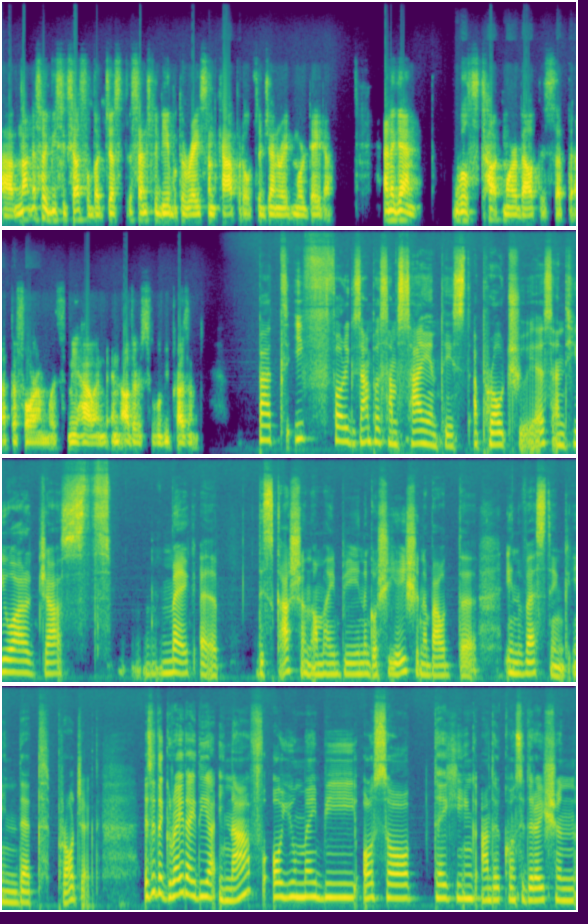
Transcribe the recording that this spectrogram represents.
um, not necessarily be successful, but just essentially be able to raise some capital to generate more data. And again, we'll talk more about this at the, at the forum with Mihao and, and others who will be present. But if, for example, some scientist approach you, yes, and you are just make a discussion or maybe negotiation about the investing in that project, is it a great idea enough, or you may be also taking under consideration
